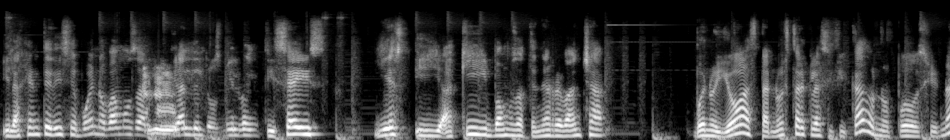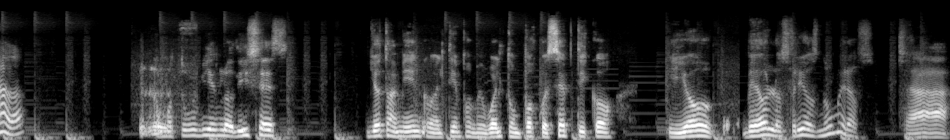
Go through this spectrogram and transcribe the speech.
Y la gente dice, bueno, vamos al Mundial del 2026 y, es, y aquí vamos a tener revancha. Bueno, yo hasta no estar clasificado no puedo decir nada, como tú bien lo dices, yo también con el tiempo me he vuelto un poco escéptico y yo veo los fríos números. O sea,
